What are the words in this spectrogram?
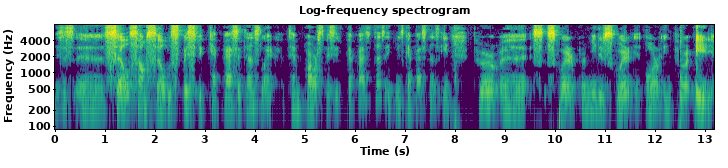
this is a uh, cell, some cell with specific capacitance like 10 power specific capacitance, it means capacitance in per uh, square per meter square or in per area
